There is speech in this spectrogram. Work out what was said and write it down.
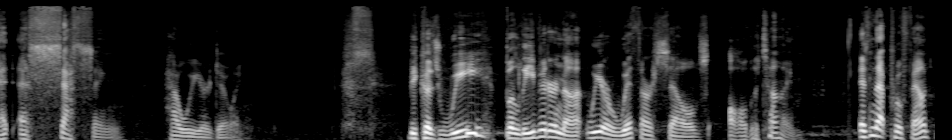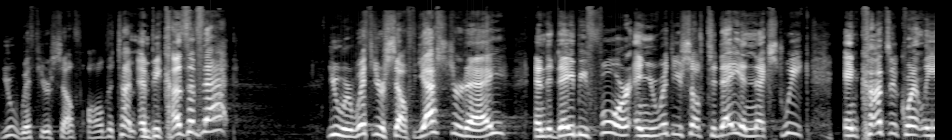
at assessing how we are doing. Because we, believe it or not, we are with ourselves all the time. Isn't that profound? You're with yourself all the time. And because of that, you were with yourself yesterday and the day before, and you're with yourself today and next week. And consequently,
